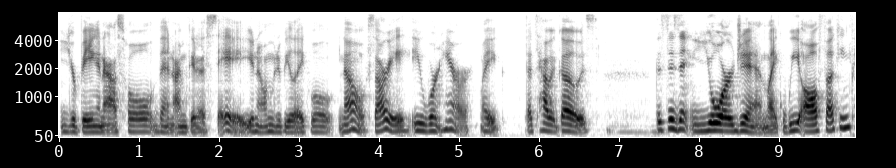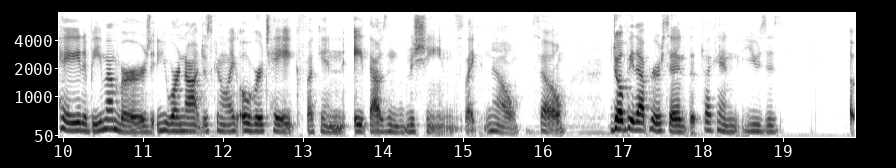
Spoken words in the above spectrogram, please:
you're being an asshole, then I'm gonna say, you know, I'm gonna be like, well, no, sorry, you weren't here. Like that's how it goes. This isn't your gym. Like we all fucking pay to be members. You are not just gonna like overtake fucking eight thousand machines. Like no. So don't be that person that fucking uses uh,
